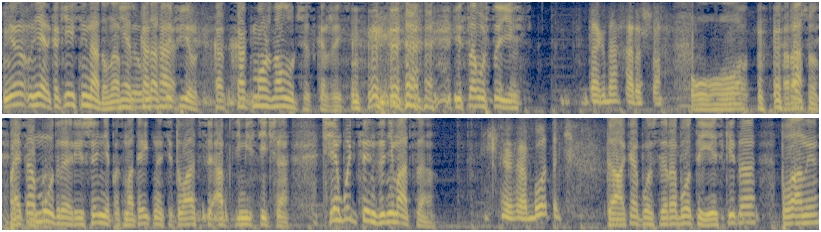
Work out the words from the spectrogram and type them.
Не, нет, как есть не надо. У нас, Нет, у как, нас эфир Как, как можно лучше скажите. из того, что есть. Тогда хорошо. О, хорошо, спасибо. Это мудрое решение посмотреть на ситуацию оптимистично. Чем будете сегодня заниматься? Работать Так, а после работы есть какие-то планы?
